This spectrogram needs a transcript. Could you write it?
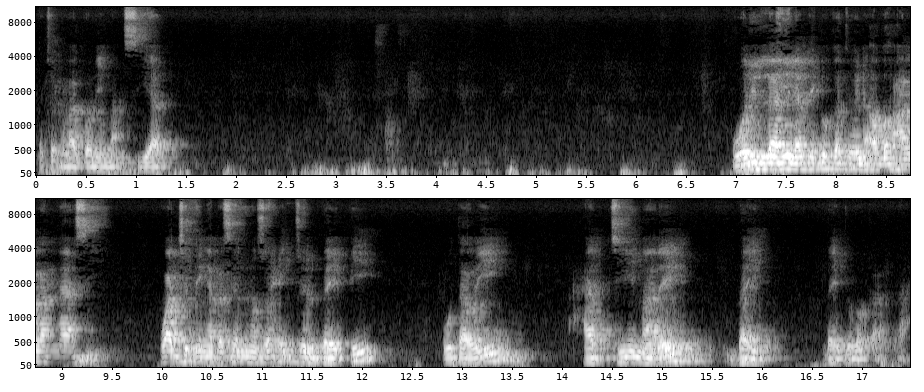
ojo ngelakoni maksiat Walillahi latiku ketuin Allah ala nasi wajib ingatasin musuh hijul baiti utawi haji maring bait baitul Ka'bah.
